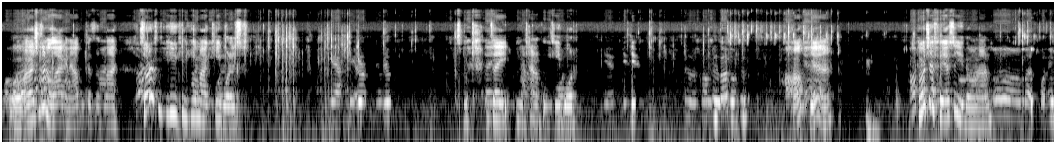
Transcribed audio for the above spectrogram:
Well, I'm actually kind of lagging out because of my. Sorry if you can hear my keyboard Yeah. Yeah. It's, mecha- it's a mechanical keyboard. Yeah. Huh? Yeah. How much FPS are you doing, Adam? Oh, about 20.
